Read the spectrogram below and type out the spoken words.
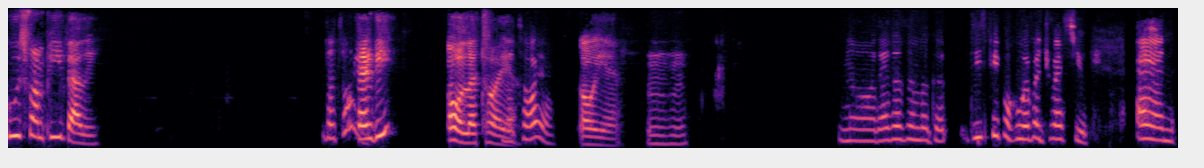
who's from P Valley? Latoya. Kandi? Oh, Latoya. Latoya. Oh yeah. hmm No, that doesn't look good. These people, whoever dressed you, and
